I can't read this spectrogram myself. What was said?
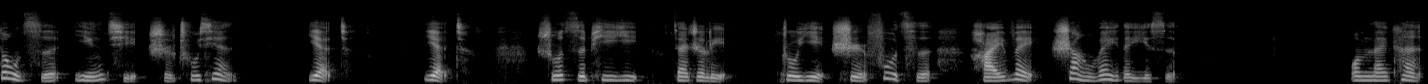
动词，引起、使出现。yet yet 熟词 P-E 在这里，注意是副词，还未、尚未的意思。我们来看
